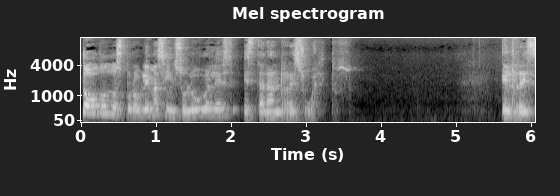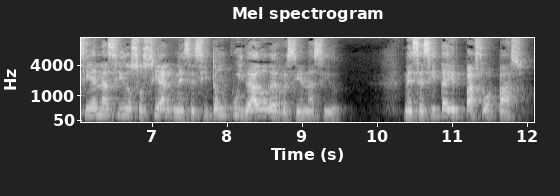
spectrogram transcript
todos los problemas insolubles estarán resueltos. El recién nacido social necesita un cuidado de recién nacido. Necesita ir paso a paso.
